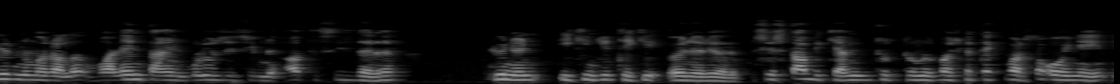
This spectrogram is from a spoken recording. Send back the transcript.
1 numaralı Valentine Blues isimli atı sizlere günün ikinci teki öneriyorum. Siz tabii kendi tuttuğunuz başka tek varsa oynayın.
